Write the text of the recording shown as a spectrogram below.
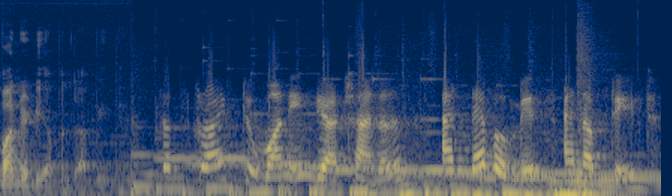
ਵਨ ਇੰਡੀਆ ਪੰਜਾਬੀ ਤੇ subscribe to one India channel and never miss an update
